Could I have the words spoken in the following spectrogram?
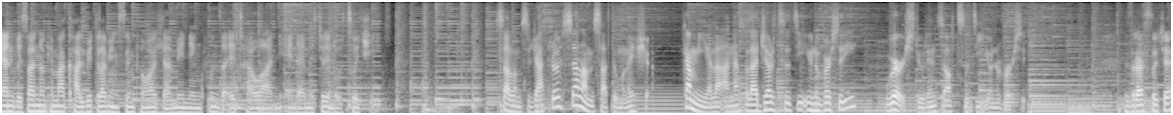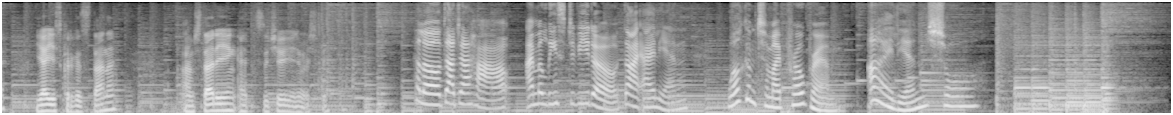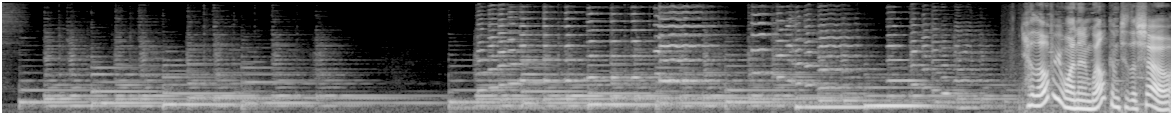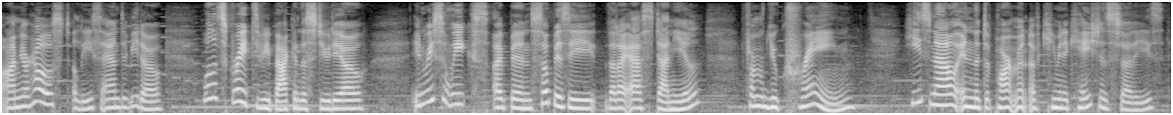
I nonke emakhaya libito lami ngisimfungo dlamini ngifunza etaiwan and i'm a student of Tzu Chi salam sejahtera salam satu malaysia kami ialah anak pelajar Tsinghua University. We're students of Tsinghua University. Здравствуйте, я из Кыргызстана. I'm studying at Tsinghua University. Hello, 大家好. I'm Elise DeVido, Dai Ailian. Welcome to my program, Ailian Shuo. Everyone, and welcome to the show. I'm your host, Elise Ann DeVido. Well, it's great to be back in the studio. In recent weeks, I've been so busy that I asked Daniel from Ukraine. He's now in the Department of Communication Studies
